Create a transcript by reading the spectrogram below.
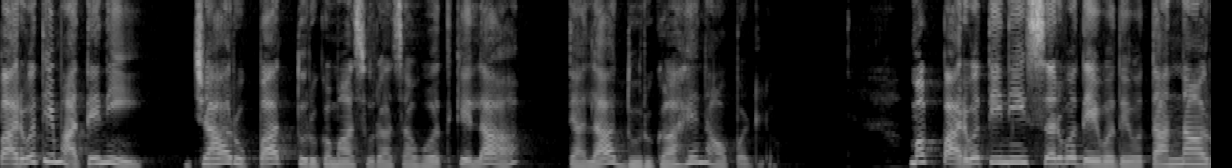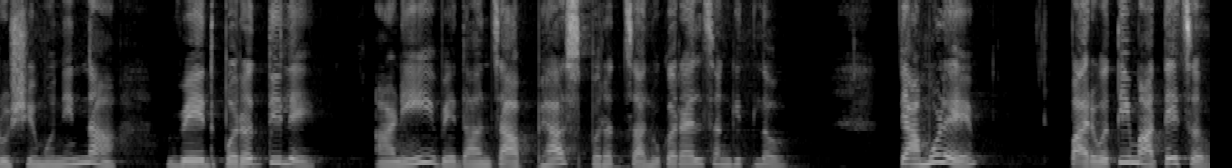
पार्वती मातेनी ज्या रूपात दुर्गमासुराचा वध केला त्याला दुर्गा हे नाव पडलं. मग पार्वतीनी सर्व देवदेवतांना ऋषीमुनींना वेद परत दिले आणि वेदांचा अभ्यास परत चालू करायला सांगितलं. त्यामुळे पार्वती मातेचं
